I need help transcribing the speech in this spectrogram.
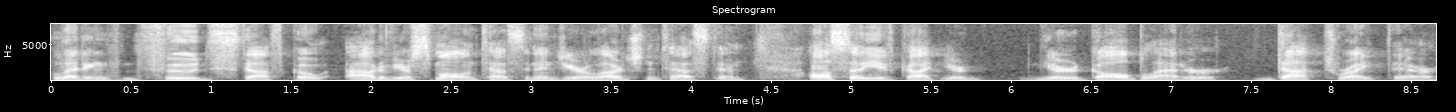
letting food stuff go out of your small intestine into your large intestine. Also, you've got your your gallbladder duct right there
